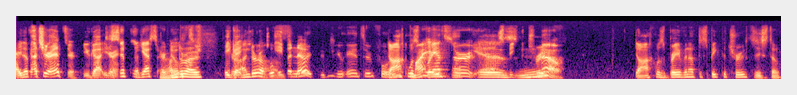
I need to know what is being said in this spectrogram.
straight you up- got your answer. You got your answer. Yes or You're no. under oath. He You're got under you oath. gave a note. Did you answer for Doc was My brave answer enough to is speak the truth. no. Doc was brave enough to speak the truth, Zisteau.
